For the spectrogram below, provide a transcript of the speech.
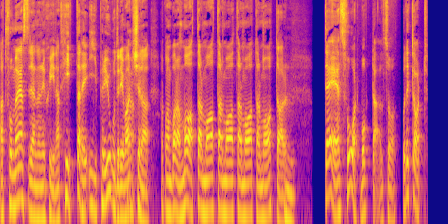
Att få med sig den energin, att hitta det i perioder i matcherna. Att man bara matar, matar, matar, matar, matar. Mm. Det är svårt borta alltså. Och det är klart,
